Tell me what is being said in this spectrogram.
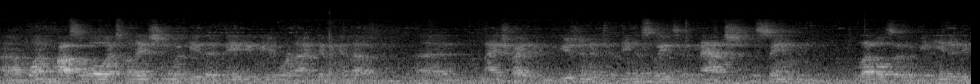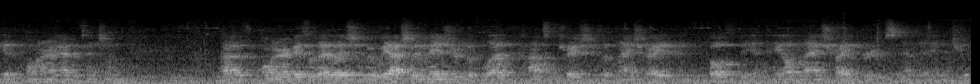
Uh, one possible explanation would be that maybe we were not giving enough uh, nitrite infusion intravenously to match the same levels that would be needed to get pulmonary hypertension, uh, pulmonary vasodilation, but we actually measured the blood concentrations of nitrite in both the inhaled nitrite groups and the intra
